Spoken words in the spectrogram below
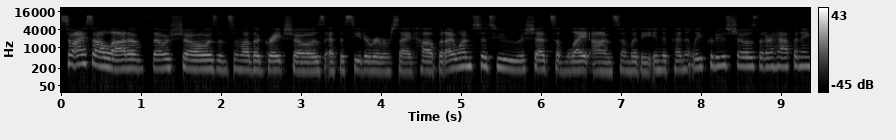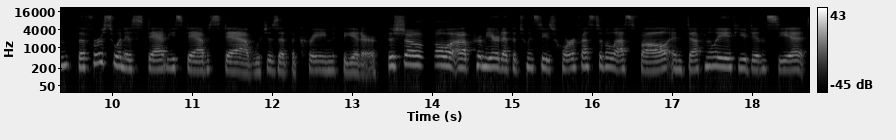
So I saw a lot of those shows and some other great shows at the Cedar Riverside Hub, but I wanted to shed some light on some of the independently produced shows that are happening. The first one is Stabby Stab Stab, which is at the Crane Theater. The show uh, premiered at the Twin Cities Horror Festival last fall, and definitely if you didn't see it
